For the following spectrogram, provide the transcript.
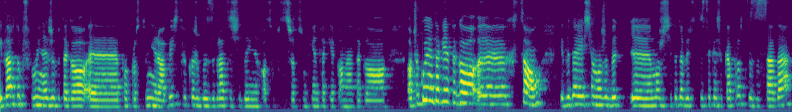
I warto przypominać, żeby tego e, po prostu nie robić, tylko żeby zwracać się do innych osób z szacunkiem, tak jak one tego oczekują, tak jak tego e, chcą. I wydaje się, może, by, e, może się wydawać, że to jest jakaś taka prosta zasada,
